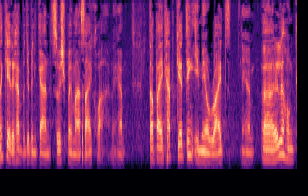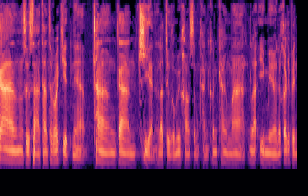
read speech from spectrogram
สังเกตนะครับมันจะเป็นการ switch ไปมาซ้ายขวานะครับ ต่อไปครับ getting email right นะครับเอ่อในเรื่องของการสื่อสารทางธุรกิจเนี่ยทางการเขียนเราถือว่ามีความสำคัญค่อนข้างมาก และอีเมลแล้วก็จะเป็น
